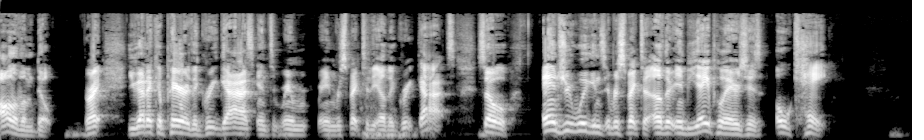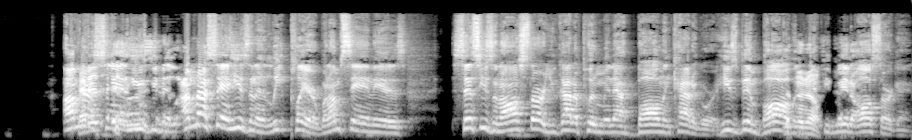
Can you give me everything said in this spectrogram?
all of them dope, right? You got to compare the Greek gods in, in in respect to the other Greek gods. So Andrew Wiggins in respect to other NBA players is okay. I'm That not is- saying he's an, I'm not saying he's an elite player. What I'm saying is, since he's an all star, you got to put him in that balling category. He's been balling No, no, no. if he made an all star game.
